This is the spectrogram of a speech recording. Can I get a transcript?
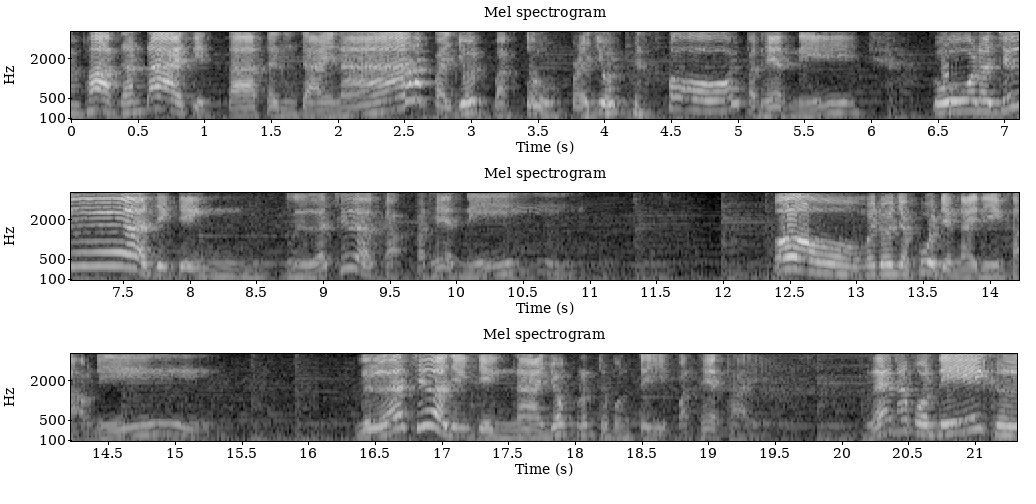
ำภาพนั้นได้ติดตาตึงใจนะ ประยุทธ์บักตู่ประยุทธ์โอ้ยประเทศนี้ กูนะเชื่อจริงๆ เหลือเชื่อกับประเทศนี้ โอ้ไม่รู้จะพูดยังไงดีข่าวนี้ เหลือเชื่อจริงๆ นายกรัฐมนตรีประเทศไทย และทั้งหมดนี้คือ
